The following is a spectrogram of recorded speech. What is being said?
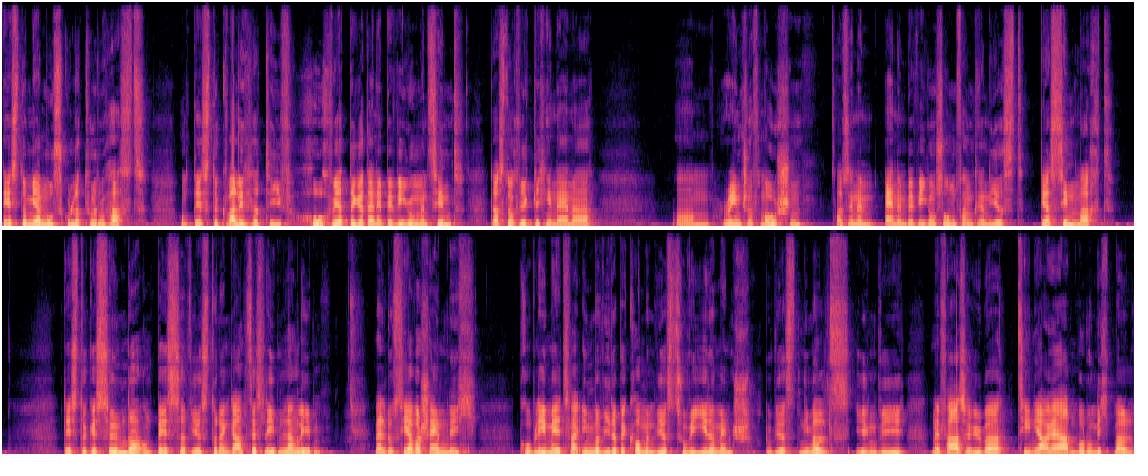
desto mehr Muskulatur du hast und desto qualitativ hochwertiger deine Bewegungen sind, dass du auch wirklich in einer ähm, Range of Motion also in einem, Bewegungsumfang trainierst, der Sinn macht, desto gesünder und besser wirst du dein ganzes Leben lang leben. Weil du sehr wahrscheinlich Probleme zwar immer wieder bekommen wirst, so wie jeder Mensch. Du wirst niemals irgendwie eine Phase über 10 Jahre haben, wo du nicht mal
